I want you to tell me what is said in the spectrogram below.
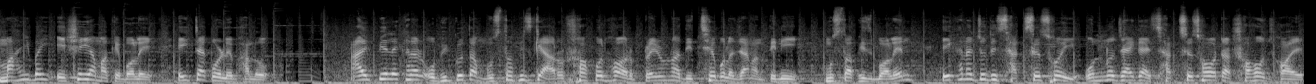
মাহিভাই এসেই আমাকে বলে, এইটা করলে ভালো। আইপিএলে খেলার অভিজ্ঞতা মুস্তাফিজকে আরও সফল হওয়ার প্রেরণা দিচ্ছে বলে জানান তিনি। মুস্তাফিজ বলেন, এখানে যদি সাকসেস হই, অন্য জায়গায় সাকসেস হওয়াটা সহজ হয়।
